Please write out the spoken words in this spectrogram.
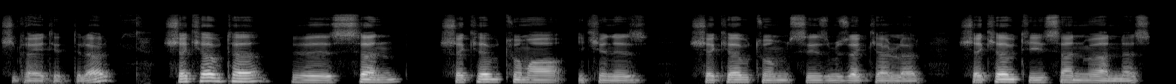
şikayet ettiler. Şekevte e, sen, şekevtuma ikiniz, şekevtum siz müzekkerler, şekevti sen müennes,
